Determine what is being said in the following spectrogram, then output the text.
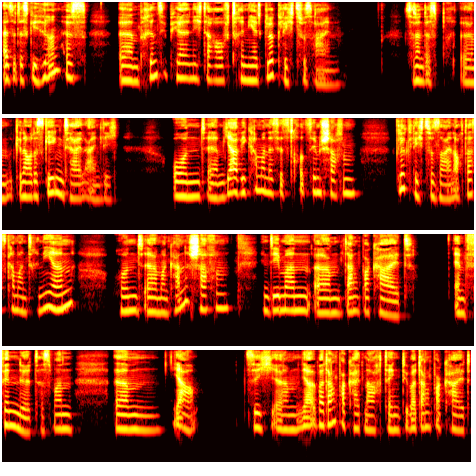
Also das Gehirn ist ähm, prinzipiell nicht darauf trainiert, glücklich zu sein, sondern das ähm, genau das Gegenteil eigentlich. Und ja, wie kann man es jetzt trotzdem schaffen, glücklich zu sein? Auch das kann man trainieren und äh, man kann es schaffen, indem man Dankbarkeit empfindet, dass man ähm, ja sich ähm, ja über Dankbarkeit nachdenkt, über Dankbarkeit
